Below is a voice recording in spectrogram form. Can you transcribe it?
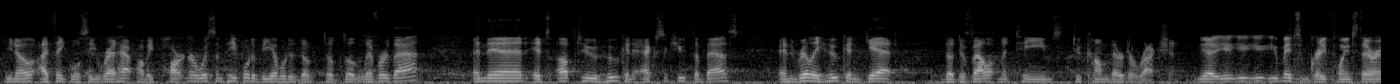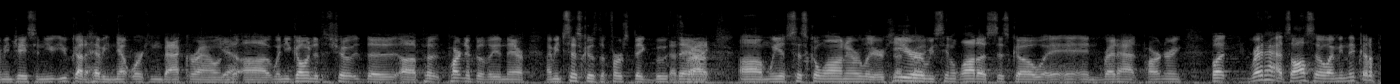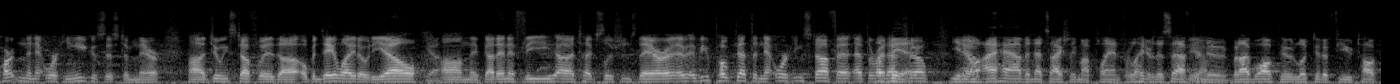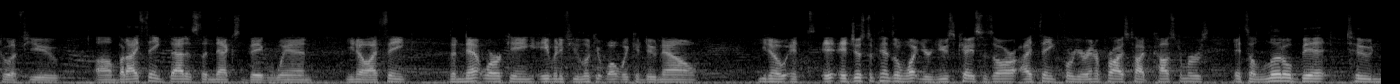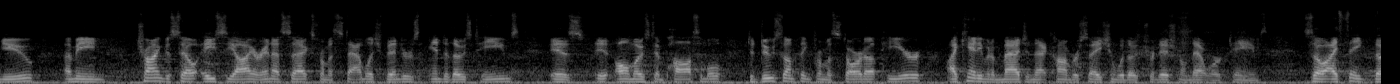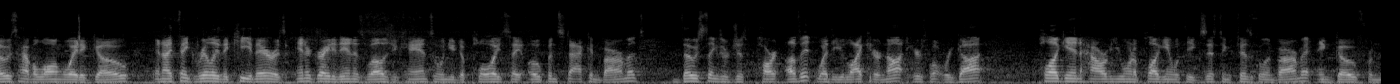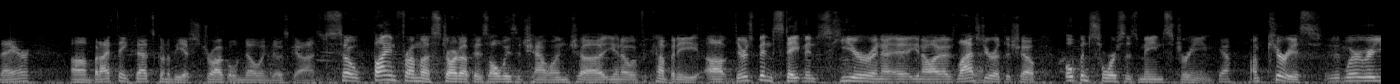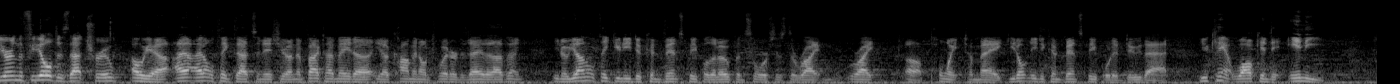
You know, I think we'll see Red Hat probably partner with some people to be able to, de- to deliver that. And then it's up to who can execute the best and really who can get the development teams to come their direction. Yeah, you, you, you made some great points there. I mean, Jason, you, you've got a heavy networking background. Yeah. Uh, when you go into the show, the uh, p- partner pavilion there, I mean, Cisco's the first big booth That's there. right. Um, we had Cisco on earlier here. right. We've seen a lot of Cisco and Red Hat partnering. But Red Hat's also, I mean, they've got a part in the networking ecosystem there, uh, doing stuff with uh, OpenDaylight, ODL. Yeah. Um, they've got NFV uh, type solutions there. Have you poked at the networking stuff at, at the Red a Hat bit. show? You know, I have, and that's actually my plan for later this afternoon. But I've walked through, looked at a few, talked to a few. Um, but I think that is the next big win. You know, I think the networking, even if you look at what we can do now, you know, it, it, it just depends on what your use cases are. I think for your enterprise type customers, it's a little bit too new. I mean, trying to sell ACI or NSX from established vendors into those teams is it, almost impossible. To do something from a startup here, I can't even imagine that conversation with those traditional network teams. So I think those have a long way to go, and I think really the key there is integrate it in as well as you can. So when you deploy, say, OpenStack environments, those things are just part of it, whether you like it or not. Here's what we got. Plug in however you want to plug in with the existing physical environment, and go from there. Um, but I think that's going to be a struggle knowing those guys. So buying from a startup is always a challenge, uh, you know, for a company. Uh, there's been statements here, and uh, you know, I was last year at the show. Open source is mainstream. Yeah. I'm curious, where, where you're in the field, is that true? Oh yeah, I, I don't think that's an issue. And in fact, I made a you know, comment on Twitter today that I think you know, I don't think you need to convince people that open source is the right right uh, point to make. You don't need to convince people to do that. You can't walk into any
